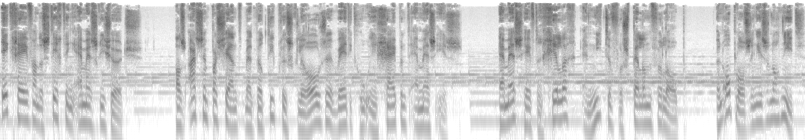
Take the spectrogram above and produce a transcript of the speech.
Ik geef aan de stichting MS Research. Als arts en patiënt met multiple sclerose weet ik hoe ingrijpend MS is. MS heeft een gillig en niet te voorspellen verloop. Een oplossing is er nog niet.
